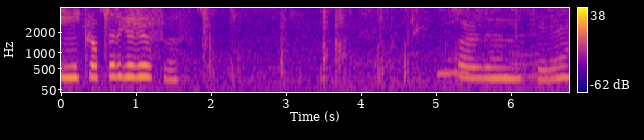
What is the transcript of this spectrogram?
Mikropları görüyorsunuz. Gördüğünüz üzere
